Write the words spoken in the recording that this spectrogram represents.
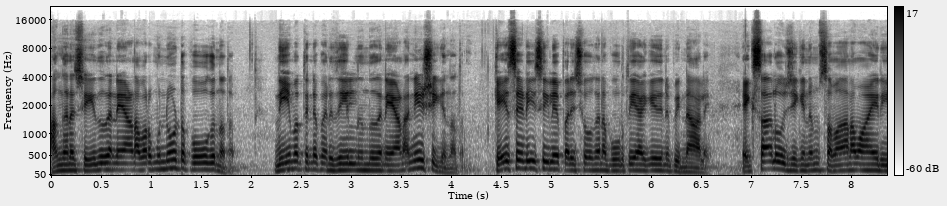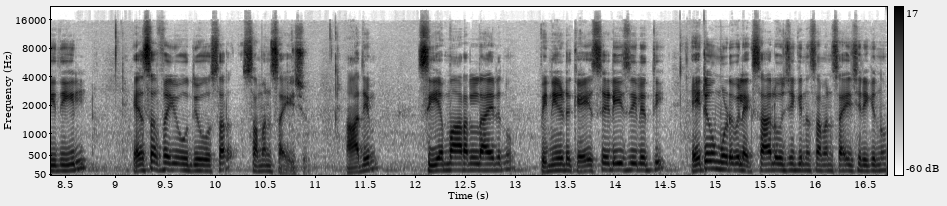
അങ്ങനെ ചെയ്തു തന്നെയാണ് അവർ മുന്നോട്ട് പോകുന്നത്. നിയമത്തിന്റെ പരിധിയിൽ നിന്ന് തന്നെയാണ് അന്വേഷിക്കുന്നത്. കെ എസ് ഐ ഡി സിയിലെ പരിശോധന പൂർത്തിയാക്കിയതിന് പിന്നാലെ എക്സാലോജിക്കിനും സമാനമായ രീതിയിൽ എസ് എഫ് ഐ ഉദ്യോഗസ്ഥർ സമൻസ് അയച്ചു. ആദ്യം സി എം ആർ എല്ലായിരുന്നു പിന്നീട് കെ എസ് ഐ ഡി സിയിലെത്തി. ഏറ്റവും ഒടുവിൽ എക്സാലോജിക്കിന് സമൻസ് അയച്ചിരിക്കുന്നു.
